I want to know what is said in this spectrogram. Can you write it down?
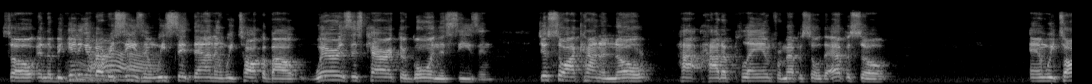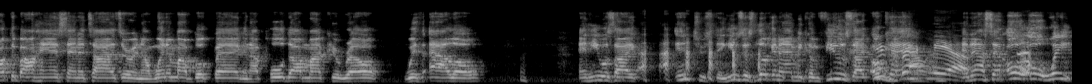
So in the beginning of every season, we sit down and we talk about where is this character going this season, just so I kind of know how, how to play him from episode to episode. And we talked about hand sanitizer, and I went in my book bag and I pulled out my Purell with aloe. And he was like, interesting. He was just looking at me confused, like, okay. cracked me up. And I said, oh, oh, wait.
